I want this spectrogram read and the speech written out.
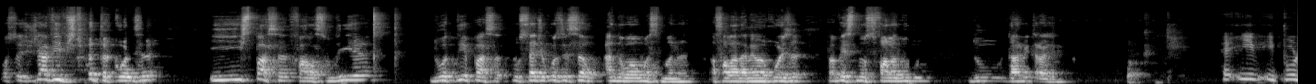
ou seja, já vimos tanta coisa e isto passa, fala-se um dia, do outro dia passa. O Sérgio Conceição andou há uma semana a falar da mesma coisa para ver se não se fala do, do da arbitragem. É, e, e, por,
